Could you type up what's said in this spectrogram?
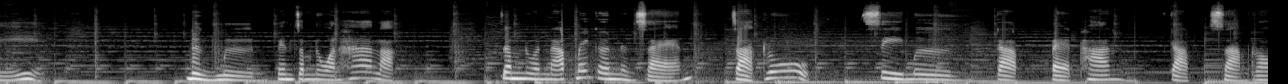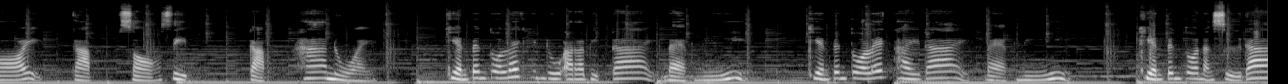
นี้10,000 เป็นจำนวน 5 หลักจำนวนนับไม่เกิน 1 0 0 0 0แสนจากรูป 40,000 กับ 8,000 กับ 300 กับ 20 กับ 5 หน่วย เขียนเป็นตัวเลขฮินดูอาราบิกได้แบบนี้ เขียนเป็นตัวเลขไทยได้แบบนี้ เขียนเป็นตัวหนังสือได้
